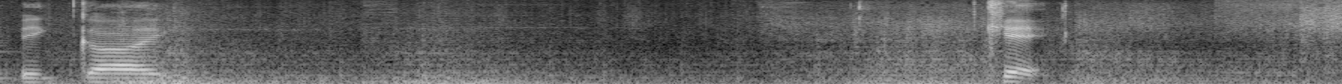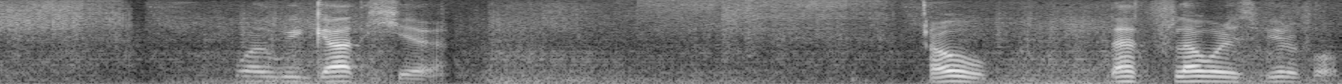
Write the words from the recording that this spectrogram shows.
Big guy. Okay. What we got here? Oh, that flower is beautiful.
